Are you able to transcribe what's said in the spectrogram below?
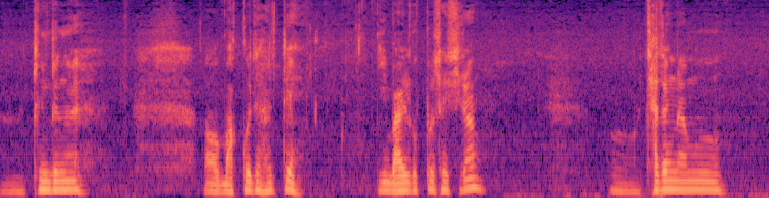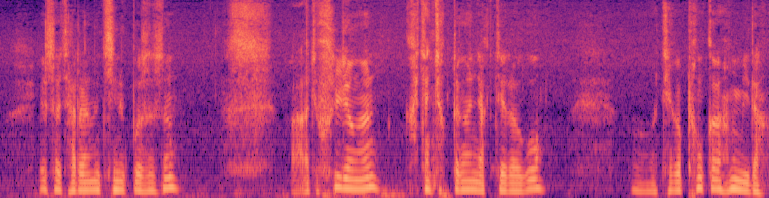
어, 등등을 어, 막고자 할 때 이 말굽버섯이랑 어, 자작나무에서 자라는 진흙버섯은 아주 훌륭한 가장 적당한 약재라고 어, 제가 평가합니다.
